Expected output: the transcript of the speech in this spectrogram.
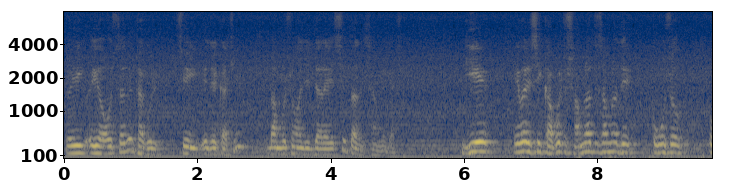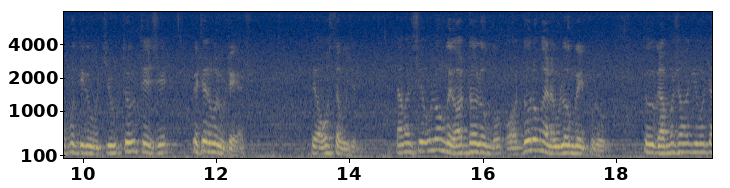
তো এই এই অবস্থাতে ঠাকুর সেই এদের কাছে, ব্রাহ্ম সমাজের যারা এসছে তাদের সামনে গেছে। গিয়ে এবারে সেই কাপড়টা সামলাতে সামলাতে ক্রমশ ওপর দিকে উঠছে উঠতে উঠতে এসে পেটের উপর উঠে গেছে। সে অবস্থা বুঝে তার মানে সে উলঙ্গই অর্ধ উলঙ্গ অর্ধ উলঙ্গ না, উলঙ্গই পুরো। তো গ্রাম্য সমাজ কি বলছে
